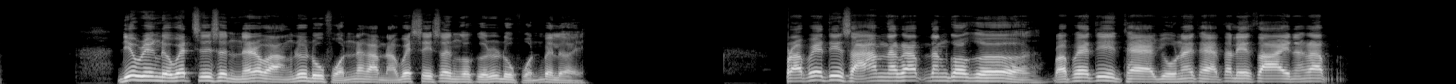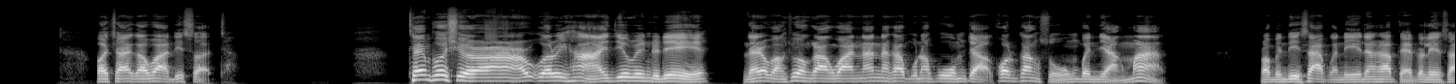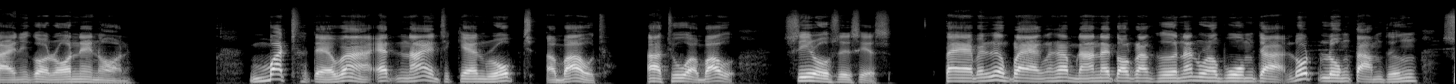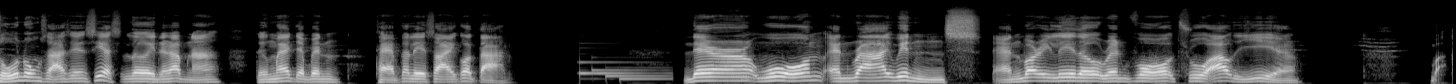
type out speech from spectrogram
during the wet season ในระหว่างฤดูฝนนะครับนะ wet season ก็คือฤดูฝนไปเลย ประเภทที่สามนะครับ นั่นก็คือ ประเภทที่แถบอยู่ในแถบทะเลทรายนะครับ ก็ใช้คำว่า desert temperature are very high during the day ในระหว่างช่วงกลางวันนั้นนะครับ อุณหภูมิจะค่อนข้างสูงเป็นอย่างมาก ราะเป็นที่ทราบกันดีนะครับแถบทะเลทรายนี่ก็ร้อนแน่นอน but แต่ว่า at night can drop about uh, to about zero Celsius แต่เป็นเรื่องแปลกนะครับนะในตอนกลางคืนนั้นอุณหภูมิจะลดลงต่ำถึงศูนย์องศาเซนเซียสเลยนะครับนะ ถึงแม้จะเป็นแถบทะเลทรายก็ตาม There are warm and dry winds and very little rainfall throughout the year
